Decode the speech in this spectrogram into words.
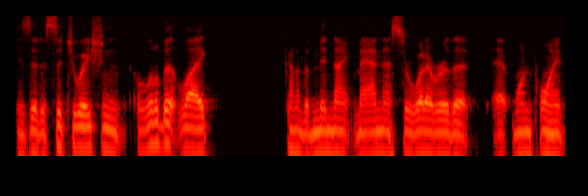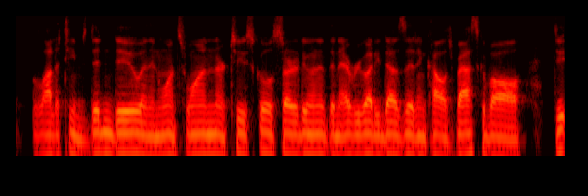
Is it a situation a little bit like kind of the midnight madness or whatever that at one point a lot of teams didn't do and then once one or two schools started doing it then everybody does it in college basketball do,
